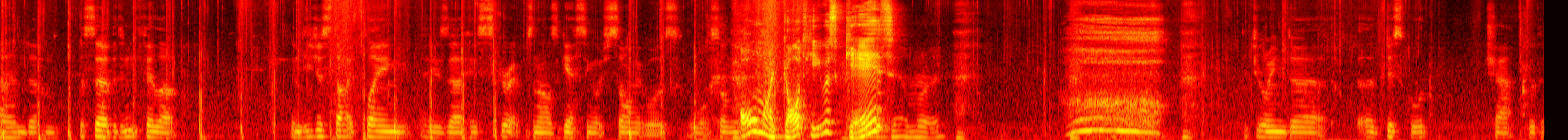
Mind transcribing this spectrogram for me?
and um, the server didn't fill up. And he just started playing his uh, his script, and I was guessing which song it was, what song. Oh my god, he was gay. I joined uh, a Discord chat with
